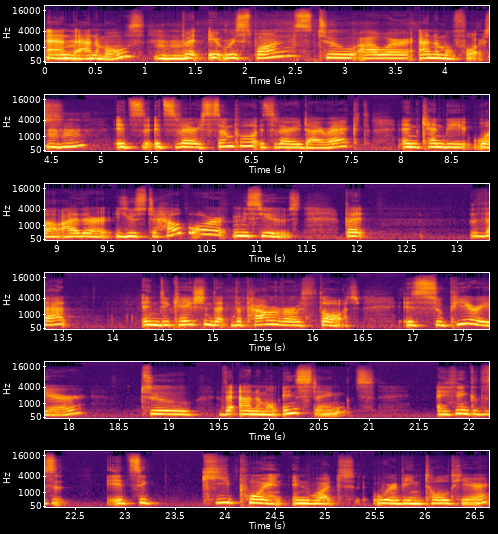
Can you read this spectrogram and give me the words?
and Mm-hmm. animals, but it responds to our animal force. Mm-hmm. It's it's very simple, it's very direct, and can be well either used to help or misused. But that indication that the power of our thought is superior to the animal instincts, I think this it's a key point in what we're being told here.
